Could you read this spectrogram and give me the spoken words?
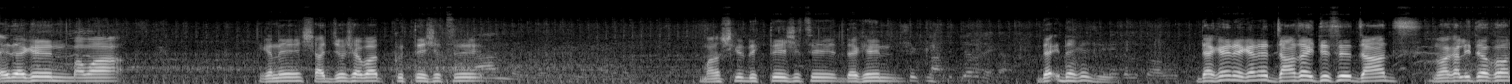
এই দেখেন মামা, এখানে সাহায্য সেবা করতে এসেছে। মানুষকে দেখতে এসেছে, দেখেন। দেখেছি দেখেন এখানে জাঁজ আইতেছে জাঁজ নোয়াখালীতে এখন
